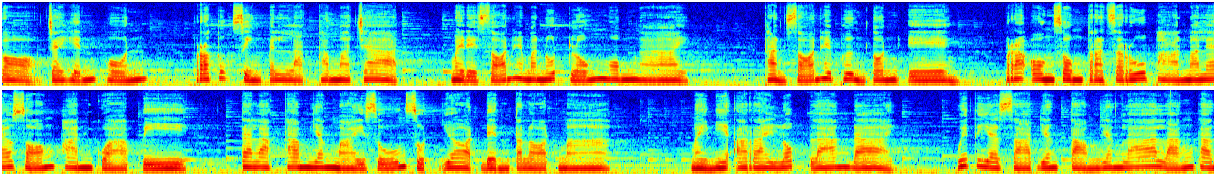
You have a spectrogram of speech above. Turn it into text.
ก็จะเห็นผล เพราะทุกสิ่งเป็นหลักธรรมชาติ ไม่ได้สอนให้มนุษย์หลงงมงาย ท่านสอนให้พึ่งตนเอง ระองค์ทรงตรัสรู้ผ่านมาแล้วสองพันกว่าปี แต่หลักธรรมยังใหม่สูงสุดยอดเด่นตลอดมา ไม่มีอะไรลบล้างได้ วิทยาศาสตร์ยังต่ำยังล้าหลังทาง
